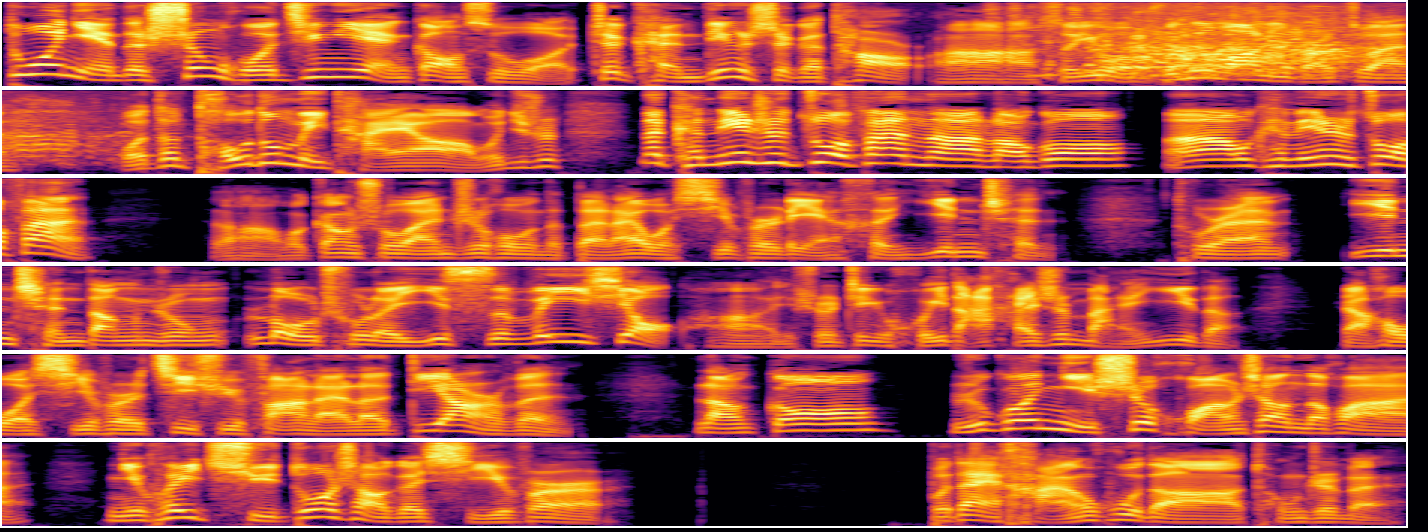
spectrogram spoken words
多年的生活经验告诉我，这肯定是个套啊，所以我不能往里边钻。我的头都没抬啊，我就说那肯定是做饭呢，老公啊，我肯定是做饭，啊。我刚说完之后呢，本来我媳妇儿脸很阴沉，突然阴沉当中露出了一丝微笑啊，你说这个回答还是满意的。然后我媳妇儿继续发来了第二问：老公，如果你是皇上的话，你会娶多少个媳妇儿？不带含糊的啊，同志们。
